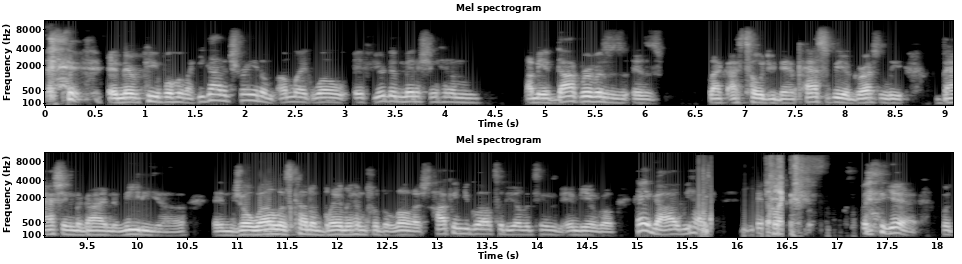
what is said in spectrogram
and there are people who are like, you got to trade him. I'm like, well, if you're diminishing him, I mean, if Doc Rivers is, is like I told you, Dan, passively aggressively bashing the guy in the media, and Joel is kind of blaming him for the loss. How can you go out to the other teams in the NBA and go, hey, guy, we have, yeah, but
